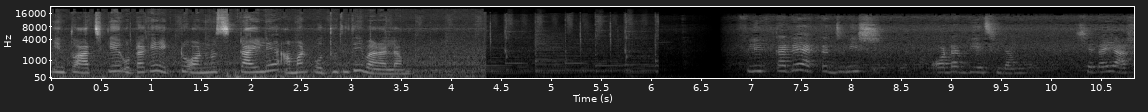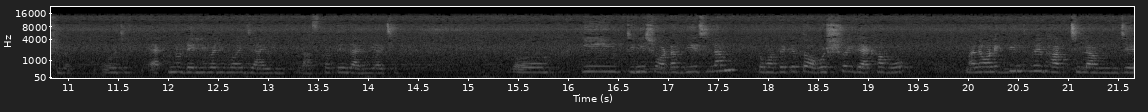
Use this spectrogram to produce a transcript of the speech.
কিন্তু আজকে ওটাকে একটু অন্য স্টাইলে আমার পদ্ধতিতেই বানালাম। জিনিস অর্ডার দিয়েছিলাম। সেটাই আসলো। ওই যে এখনও ডেলিভারি বয় যায়নি রাস্তাতে দাঁড়িয়ে আছে। তো কি জিনিস অর্ডার দিয়েছিলাম, তোমাদেরকে তো অবশ্যই দেখাবো। মানে অনেক দিন ধরেই ভাবছিলাম যে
